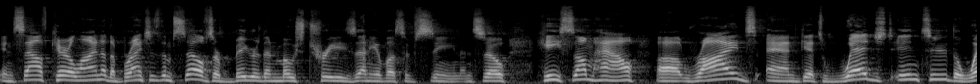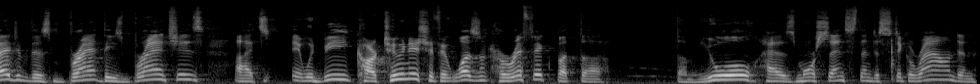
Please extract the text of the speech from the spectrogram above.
in South Carolina, the branches themselves are bigger than most trees any of us have seen. And so he somehow uh, rides and gets wedged into the wedge of this bran- these branches. Uh, it would be cartoonish if it wasn't horrific, but the the mule has more sense than to stick around, and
